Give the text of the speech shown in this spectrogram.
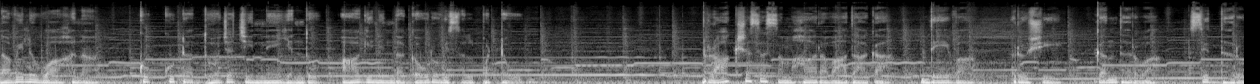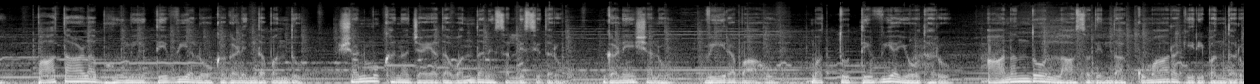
ನವಿಲು ವಾಹನ ಕುಕ್ಕುಟ ಧ್ವಜ ಚಿಹ್ನೆ ಎಂದು ಆಗಿನಿಂದ ಗೌರವಿಸಲ್ಪಟ್ಟವು. ರಾಕ್ಷಸ ಸಂಹಾರವಾದಾಗ ದೇವ ಋಷಿ, ಗಂಧರ್ವ, ಸಿದ್ಧರು ಪಾತಾಳ ಭೂಮಿ ದಿವ್ಯ ಲೋಕಗಳಿಂದ ಬಂದು ಷಣ್ಮುಖನ ಜಯದ ವಂದನೆ ಸಲ್ಲಿಸಿದರು. ಗಣೇಶನು, ವೀರಬಾಹು ಮತ್ತು ದಿವ್ಯ ಯೋಧರು ಆನಂದೋಲ್ಲಾಸದಿಂದ ಕುಮಾರಗಿರಿ ಬಂದರು.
